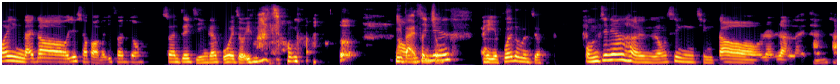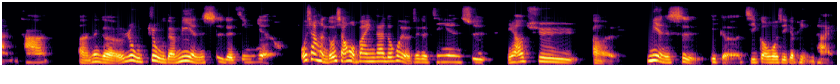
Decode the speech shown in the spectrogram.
欢迎来到叶小宝的一分钟。虽然这一集应该不会走一分钟啊，一百分钟，哎，也不会那么久。我们今天很荣幸请到冉冉来谈谈他呃那个入住的面试的经验哦。我想很多小伙伴应该都会有这个经验，是你要去呃面试一个机构或是一个平台，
